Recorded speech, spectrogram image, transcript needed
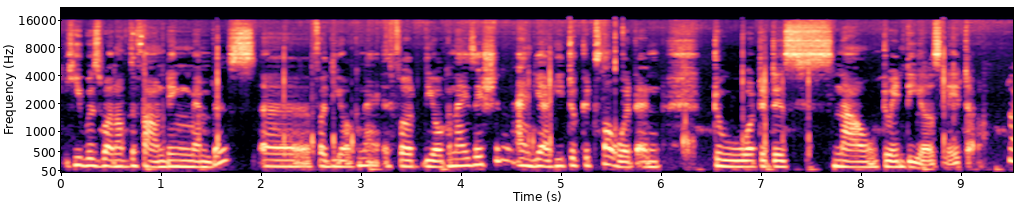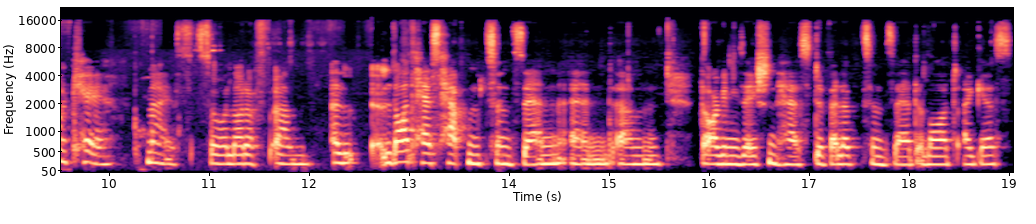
he was one of the founding members uh, for the organi- for the organization, and yeah, he took it forward and to what it is now, twenty years later. Okay, nice. So a lot of um, a, a, lot has happened since then, and um, the organization has developed since that a lot, I guess.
